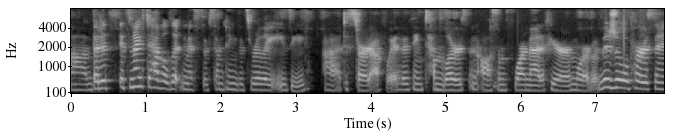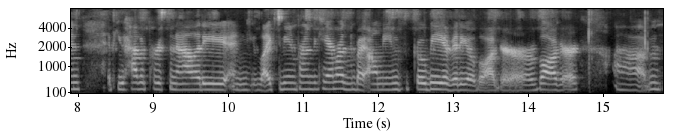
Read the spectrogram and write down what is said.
Um, but it's it's nice to have a litmus of something that's really easy uh, to start off with. I think Tumblr is an awesome format if you're more of a visual person. If you have a personality and you like to be in front of the camera, then by all means go be a video blogger or a vlogger. Um,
